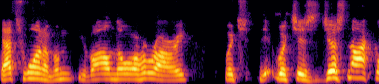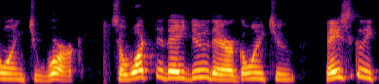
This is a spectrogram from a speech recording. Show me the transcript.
That's one of them. You all know Harari, which which is just not going to work. So what do they do? They are going to basically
